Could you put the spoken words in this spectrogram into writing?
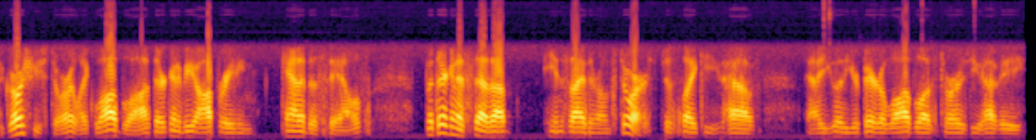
the grocery store, like Loblaw, they're going to be operating cannabis sales, but they're going to set up inside their own stores, just like you have. Uh, you go to your bigger Loblaw stores, you have a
